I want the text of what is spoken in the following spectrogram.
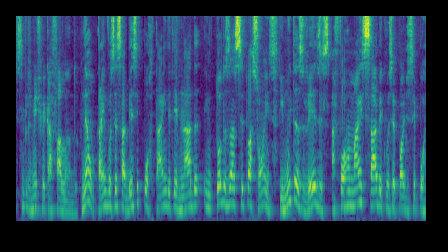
simplesmente ficar falando. Não, tá em você saber se portar em determinada, em todas as situações. E muitas vezes, a forma mais sábia que você pode se portar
